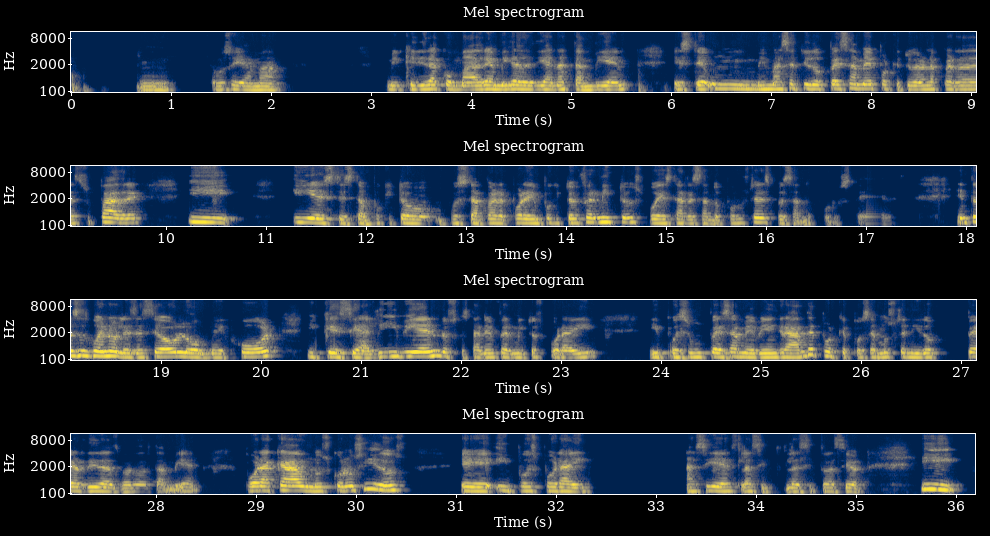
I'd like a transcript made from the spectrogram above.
mm, ¿cómo se llama? Mi querida comadre, amiga de Diana también, este, un, mi más sentido pésame porque tuvieron la pérdida de su padre y, y este está un poquito, pues está por ahí un poquito enfermitos, puede estar rezando por ustedes, rezando por ustedes. Entonces, bueno, les deseo lo mejor y que se alivien los que están enfermitos por ahí y pues un pésame bien grande porque pues hemos tenido pérdidas, ¿verdad? También por acá unos conocidos eh, y pues por ahí. Así es la, la situación. Y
